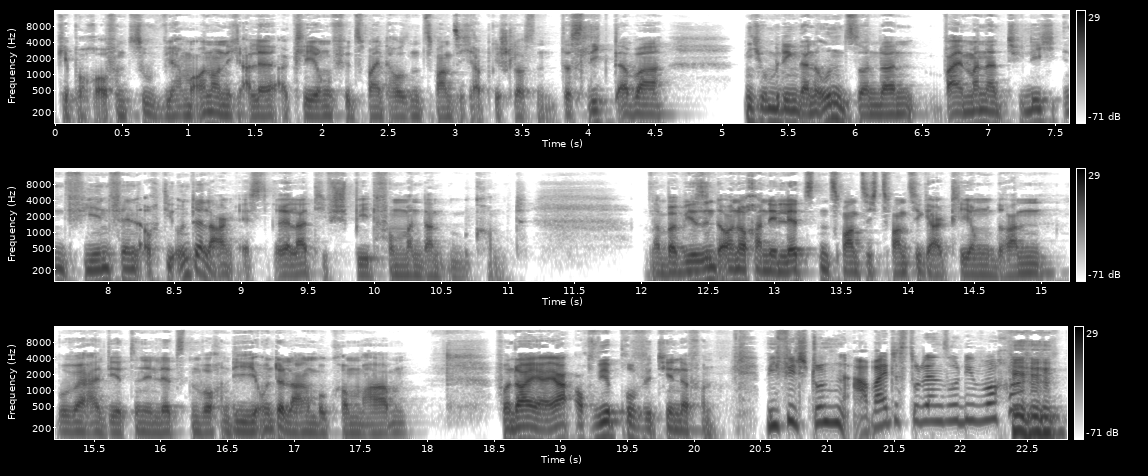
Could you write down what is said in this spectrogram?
gebe auch offen zu, wir haben auch noch nicht alle Erklärungen für 2020 abgeschlossen. Das liegt aber nicht unbedingt an uns, sondern weil man natürlich in vielen Fällen auch die Unterlagen erst relativ spät vom Mandanten bekommt. Aber wir sind auch noch an den letzten 2020er Erklärungen dran, wo wir halt jetzt in den letzten Wochen die Unterlagen bekommen haben. Von daher, ja, auch wir profitieren davon. Wie viele Stunden arbeitest du denn so die Woche?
